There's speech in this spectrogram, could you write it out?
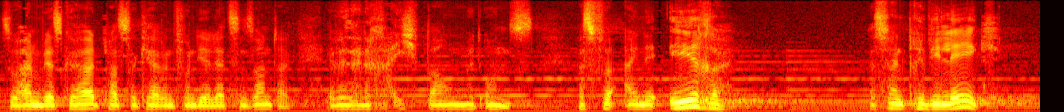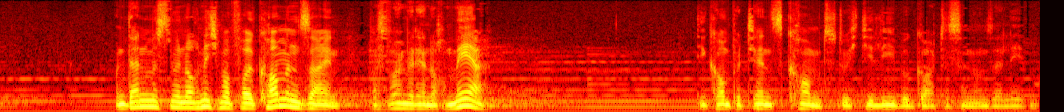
So haben wir es gehört, Pastor Kevin, von dir letzten Sonntag. Er will sein Reich bauen mit uns. Was für eine Ehre. Was für ein Privileg. Und dann müssen wir noch nicht mal vollkommen sein. Was wollen wir denn noch mehr? Die Kompetenz kommt durch die Liebe Gottes in unser Leben.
